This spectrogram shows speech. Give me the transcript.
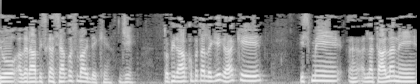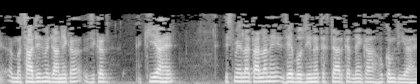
جو اگر آپ اس کا سیاق و سباق دیکھیں جی تو پھر آپ کو پتا لگے گا کہ اس میں اللہ تعالیٰ نے مساجد میں جانے کا ذکر کیا ہے اس میں اللہ تعالیٰ نے زیب و زینت اختیار کرنے کا حکم دیا ہے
